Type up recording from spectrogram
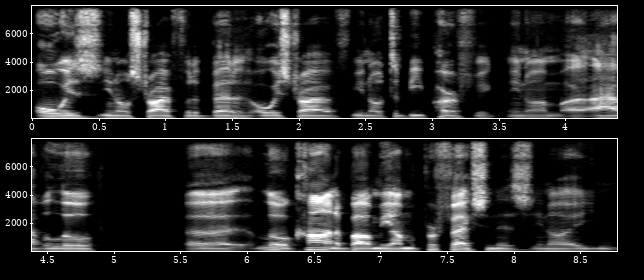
always, you know, strive for the better. Always strive, you know, to be perfect. You know, I'm, I I have a little uh little con about me. I'm a perfectionist. You know, you,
